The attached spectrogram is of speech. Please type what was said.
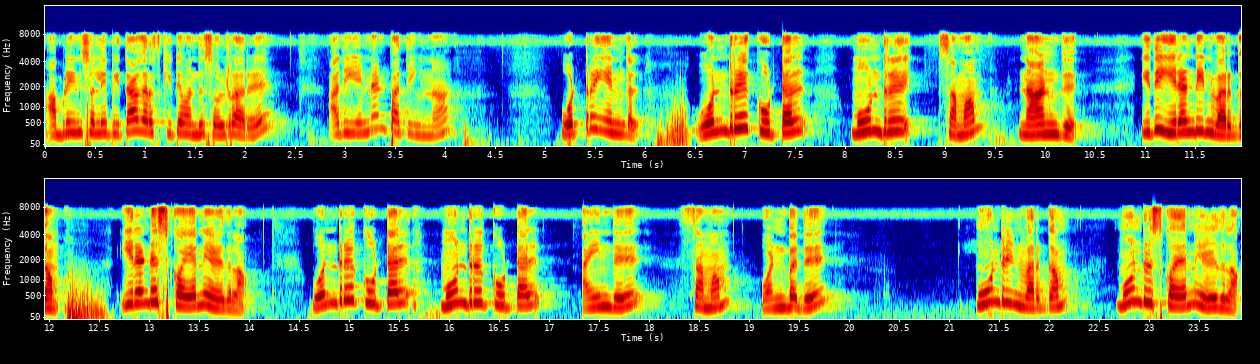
அப்படின்னு சொல்லி பித்தாகரஸ் கிட்ட வந்து சொல்கிறாரு அது என்னன்னு பார்த்தீங்கன்னா ஒற்றை எண்கள் ஒன்று கூட்டல் மூன்று சமம் நான்கு. இது இரண்டின் வர்க்கம். இரண்டு ஸ்கொயர்னு எழுதலாம். ஒன்று கூட்டல் மூன்று கூட்டல் ஐந்து சமம் ஒன்பது. மூன்றின் வர்க்கம் மூன்று ஸ்கொயர்னு எழுதலாம்.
